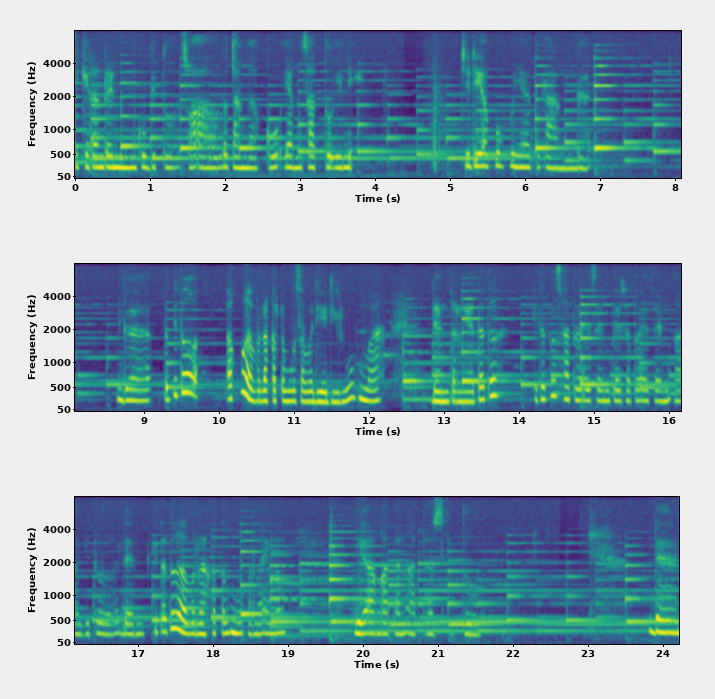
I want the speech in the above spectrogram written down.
pikiran randomku gitu soal tetanggaku yang satu ini. Jadi aku punya tetangga nggak. Tapi tuh aku nggak pernah ketemu sama dia di rumah. Dan ternyata tuh kita tuh satu SMP satu SMA gitu loh. Dan kita tuh nggak pernah ketemu karena emang dia angkatan atas gitu. Dan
